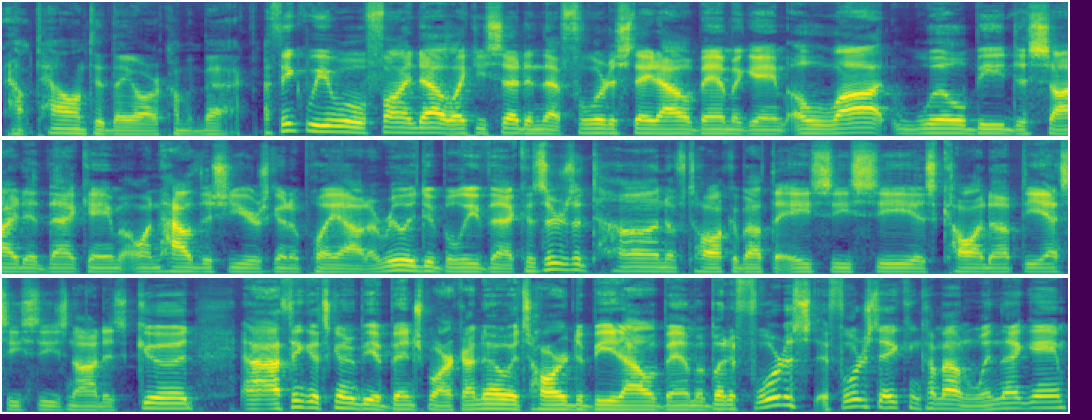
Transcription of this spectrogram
how talented they are coming back. I think we will find out, like you said, in that Florida State Alabama game, a lot will be decided that game on how this year is going to play out. I really do believe that because there's a ton of talk about the ACC is caught up, the SEC is not as good. I think it's going to be a benchmark. I know it's hard to beat Alabama, but if Florida if Florida State can come out and win that game,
